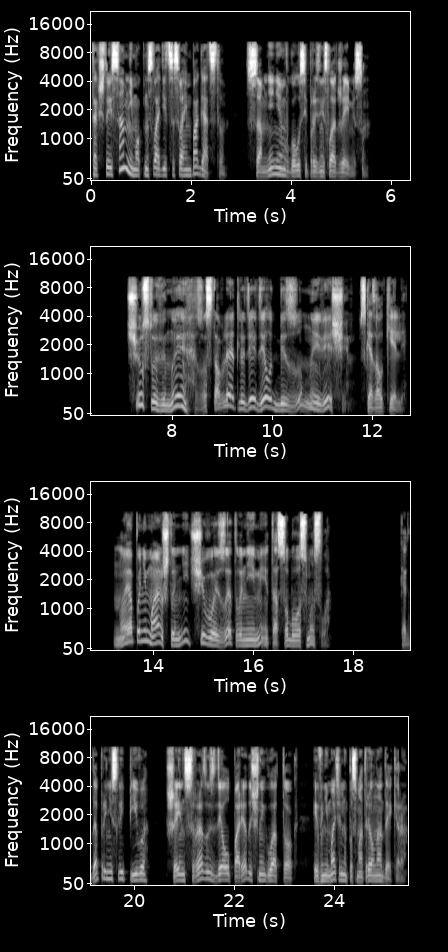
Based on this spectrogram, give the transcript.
так что и сам не мог насладиться своим богатством», — с сомнением в голосе произнесла Джеймисон. «Чувство вины заставляет людей делать безумные вещи», — сказал Келли. «Но я понимаю, что ничего из этого не имеет особого смысла». Когда принесли пиво, Шейн сразу сделал порядочный глоток и внимательно посмотрел на Деккера.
